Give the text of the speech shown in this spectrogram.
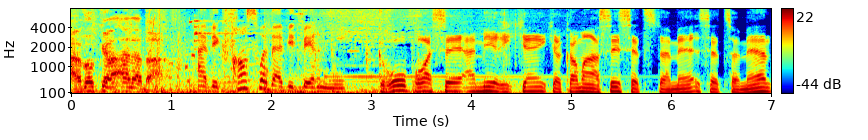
Avocat à la barre. Avec François-David Bernier. Gros procès américain qui a commencé cette semaine. Cette semaine.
